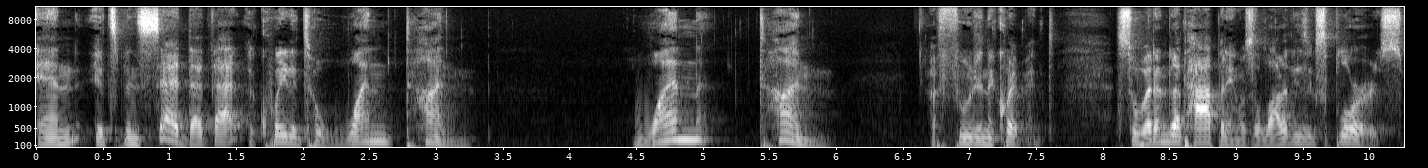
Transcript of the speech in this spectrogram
And it's been said that that equated to one ton, one ton of food and equipment. So, what ended up happening was a lot of these explorers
